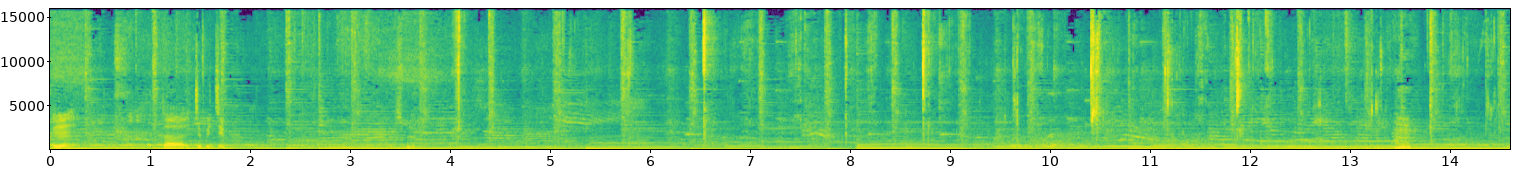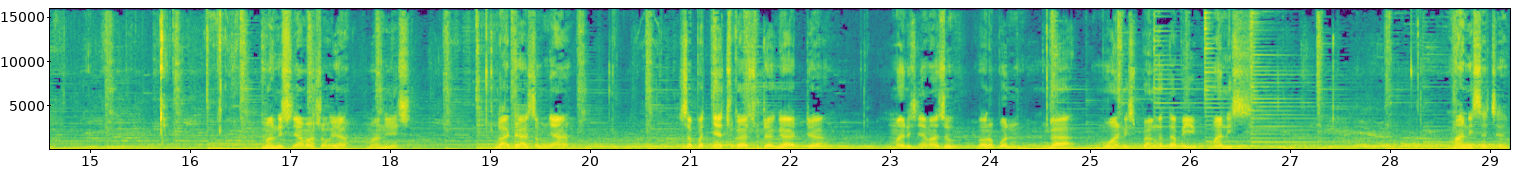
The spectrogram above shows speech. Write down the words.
Oke, kita icip-icip. Manisnya masuk ya, manis. Nggak ada asamnya. Sepetnya juga sudah nggak ada. Manisnya masuk, walaupun nggak manis banget tapi manis. Manis saja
